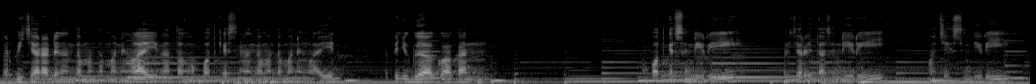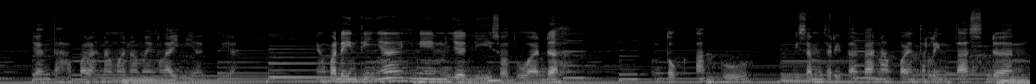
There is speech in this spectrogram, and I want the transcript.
berbicara dengan teman-teman yang lain atau nge-podcast dengan teman-teman yang lain, tapi juga aku akan nge-podcast sendiri, bercerita sendiri, ngoceh sendiri, ya entah apalah nama-nama yang lain ya gitu ya yang pada intinya ini menjadi suatu wadah untuk aku bisa menceritakan apa yang terlintas dan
